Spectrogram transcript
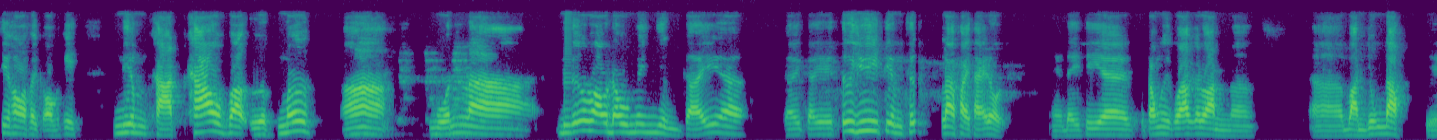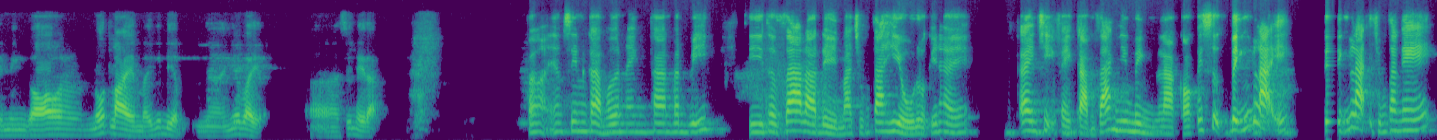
thì họ phải có cái niềm khát khao và ước mơ. À, muốn là đưa vào đầu mình những cái ờ, cái cái tư duy tiềm thức là phải thay đổi. Ờ, đấy thì ờ, trong ngày qua cái đoàn à, bản dung đọc thì mình có nốt lại mấy cái điểm như vậy. À, xin hết ạ. Vâng em xin cảm ơn anh Phan Văn Vĩ. Thì thật ra là để mà chúng ta hiểu được cái này các anh chị phải cảm giác như mình là có cái sự tĩnh lại tĩnh lại chúng ta nghe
